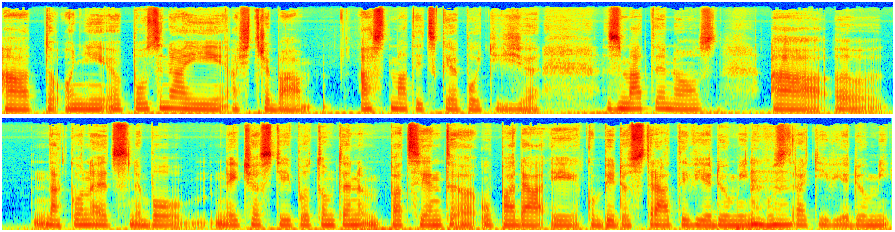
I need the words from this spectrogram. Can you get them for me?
a to oni poznají až třeba astmatické potíže, zmatenost a nakonec nebo nejčastěji potom ten pacient eh, upadá i jakoby do ztráty vědomí nebo mm-hmm. ztratí vědomí,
